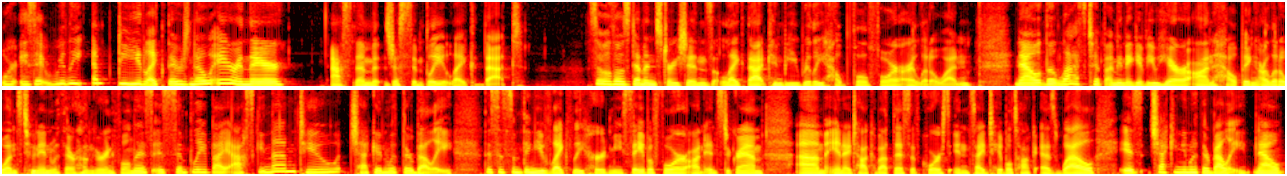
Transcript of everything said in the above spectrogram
Or is it really empty, like there's no air in there? Ask them just simply like that. So, those demonstrations like that can be really helpful for our little one. Now, the last tip I'm going to give you here on helping our little ones tune in with their hunger and fullness is simply by asking them to check in with their belly. This is something you've likely heard me say before on Instagram, um, and I talk about this, of course, inside Table Talk as well, is checking in with their belly. Now,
